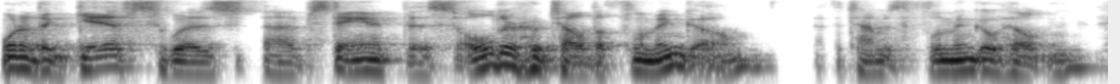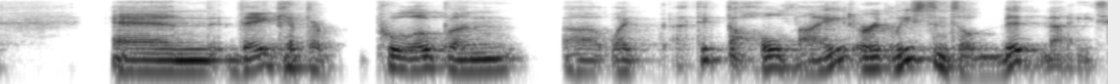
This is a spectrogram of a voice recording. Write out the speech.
One of the gifts was uh, staying at this older hotel, the Flamingo. At the time, it was the Flamingo Hilton and they kept their pool open uh, like I think the whole night, or at least until midnight.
